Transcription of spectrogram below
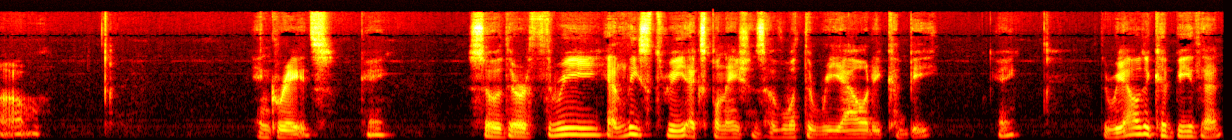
um, and grades? Okay, so there are three, at least three explanations of what the reality could be. Okay, the reality could be that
